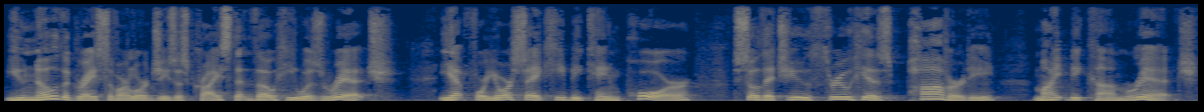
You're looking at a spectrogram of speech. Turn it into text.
You know the grace of our Lord Jesus Christ, that though he was rich, yet for your sake he became poor so that you, through his poverty, might become rich.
